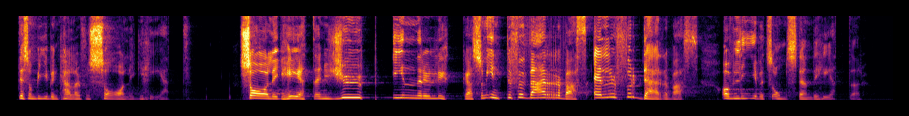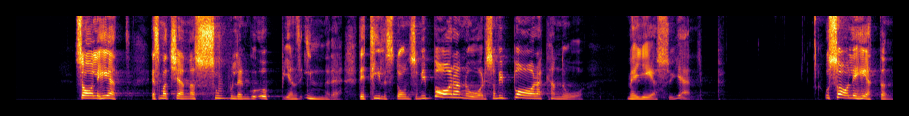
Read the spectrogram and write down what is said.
Det som Bibeln kallar för salighet. Salighet, en djup inre lycka som inte förvärvas eller fördärvas av livets omständigheter. Salighet är som att känna solen gå upp i ens inre. Det är tillstånd som vi bara når, som vi bara kan nå med Jesu hjälp. Och saligheten,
